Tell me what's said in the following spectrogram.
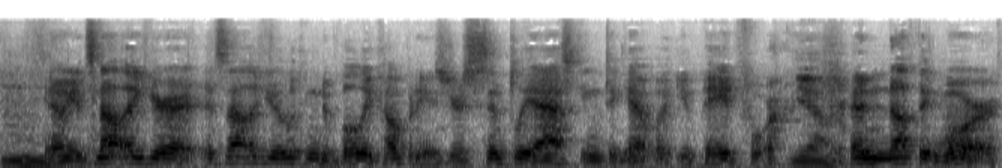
Mm-hmm. You know, it's not like you're it's not like you're looking to bully companies. You're simply asking to get what you paid for, Yeah. and nothing more.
